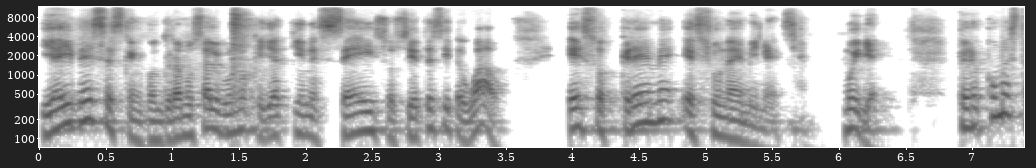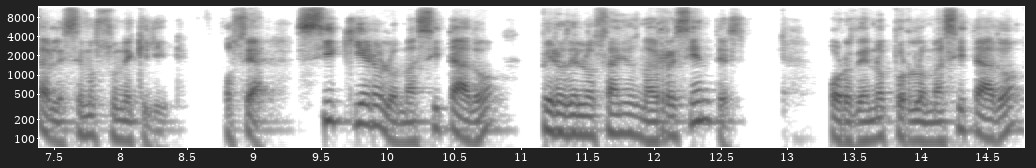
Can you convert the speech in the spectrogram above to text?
y hay veces que encontramos alguno que ya tiene seis o siete citas, wow, Eso, créeme, es una eminencia. Muy bien, pero ¿cómo establecemos un equilibrio? O sea, sí quiero lo más citado, pero de los años más recientes. Ordeno por lo más citado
